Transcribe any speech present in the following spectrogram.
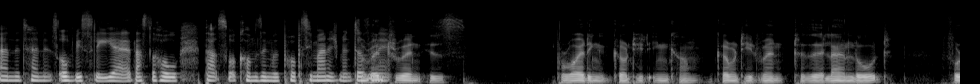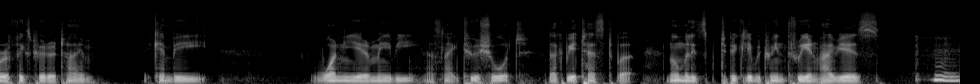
and the tenants obviously yeah that's the whole that's what comes in with property management doesn't rent it to rent is providing a guaranteed income, guaranteed rent to the landlord for a fixed period of time. It can be one year maybe. That's like too short. That could be a test, but normally it's typically between three and five years. Hmm.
